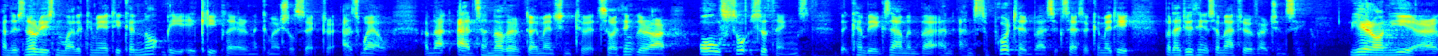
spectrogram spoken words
And there's no reason why the community cannot be a key player in the commercial sector as well. And that adds another dimension to it. So I think there are all sorts of things that can be examined by and, and supported by a successor committee, but I do think it's a matter of urgency year on year,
